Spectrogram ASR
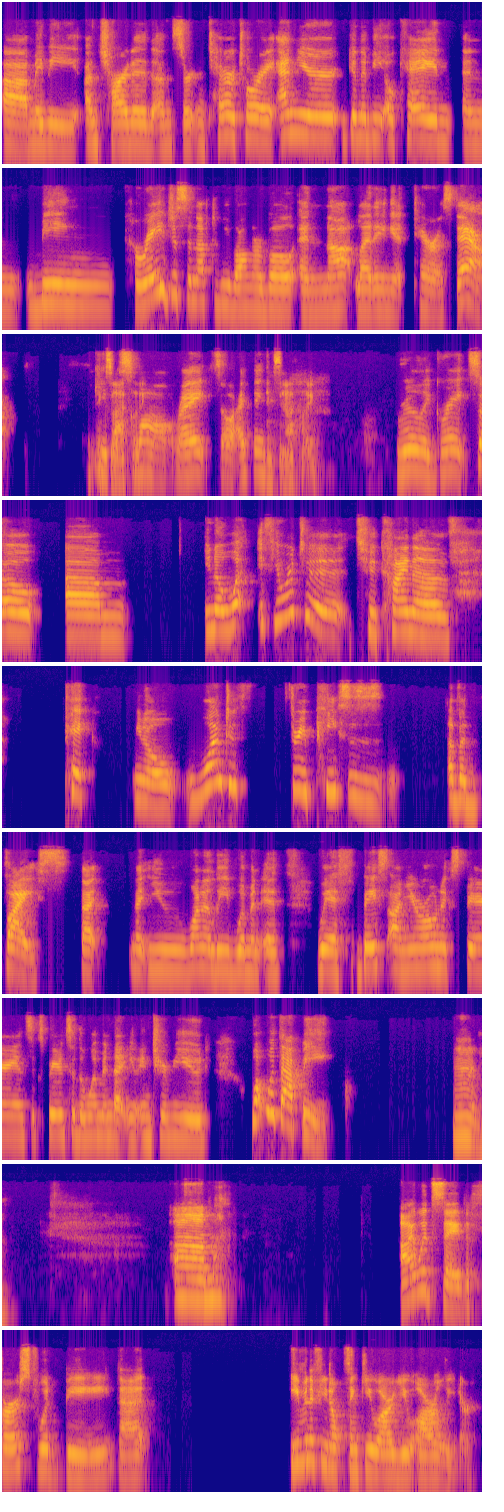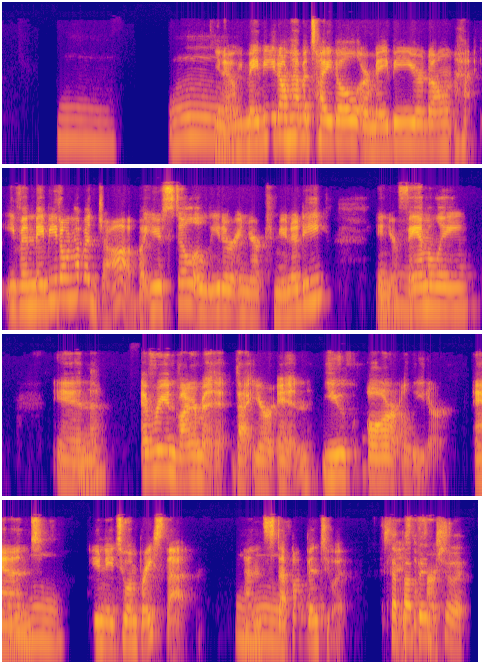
uh, maybe uncharted, uncertain territory, and you're going to be okay and, and being courageous enough to be vulnerable and not letting it tear us down keep exactly. it small, right? So I think exactly really great. So um, you know what if you were to to kind of pick, you know, one to three pieces of advice that that you want to leave women with based on your own experience, experience of the women that you interviewed, what would that be? Mm. Um, I would say the first would be that even if you don't think you are, you are a leader. Mm. Mm. You know, mm. maybe you don't have a title, or maybe you don't ha- even maybe you don't have a job, but you're still a leader in your community, in your mm-hmm. family, in. Every environment that you're in. You are a leader, and mm-hmm. you need to embrace that and mm-hmm. step up into it. Step up into it,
